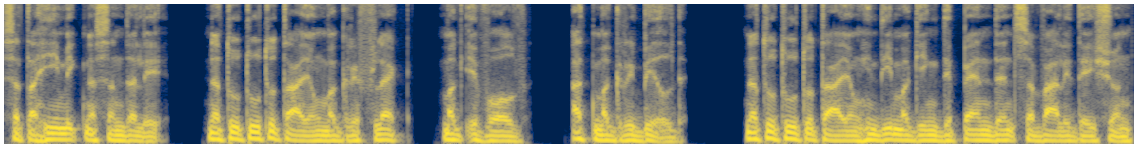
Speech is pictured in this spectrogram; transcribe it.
Sa tahimik na sandali, natututo tayong mag-reflect, mag-evolve, at mag-rebuild. Natututo tayong hindi maging dependent sa validation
